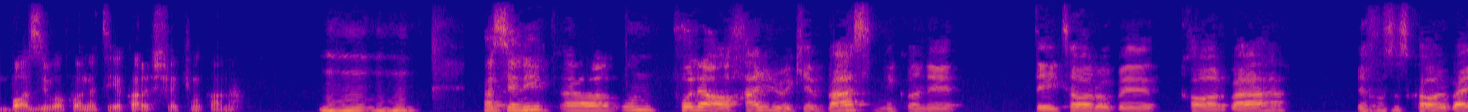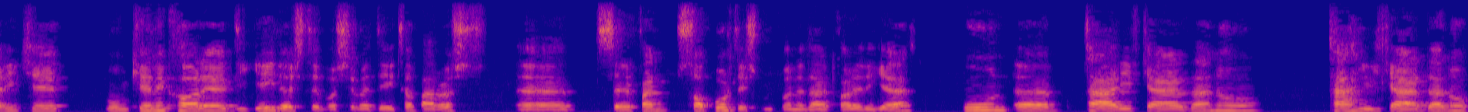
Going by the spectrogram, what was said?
بازی بکنه توی کارش فکر می‌کنم. پس یعنی اون پل آخری رو که وصل می‌کنه دیتا رو به کاربر به خصوص کاربری که ممکنه کار دیگه ای داشته باشه و دیتا براش صرفا ساپورتش می‌کنه در کار دیگه اون تعریف کردن و تحلیل کردن و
